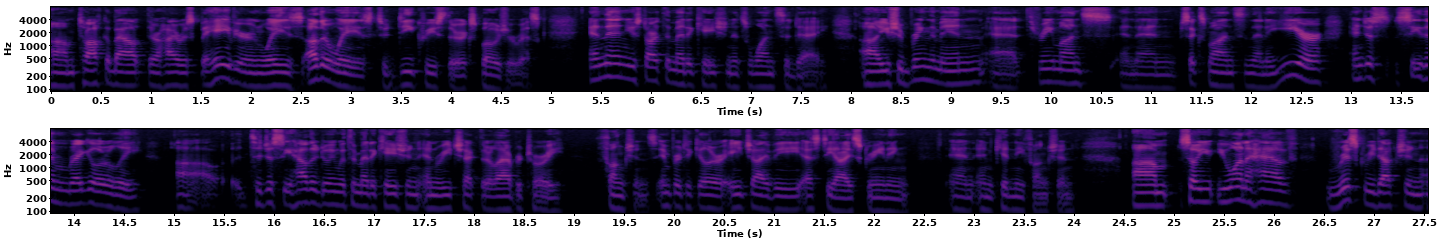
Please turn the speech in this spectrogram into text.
um, talk about their high risk behavior and ways other ways to decrease their exposure risk. And then you start the medication. It's once a day. Uh, you should bring them in at three months, and then six months, and then a year, and just see them regularly uh, to just see how they're doing with their medication and recheck their laboratory functions, in particular HIV, STI screening, and, and kidney function. Um, so you, you want to have risk reduction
